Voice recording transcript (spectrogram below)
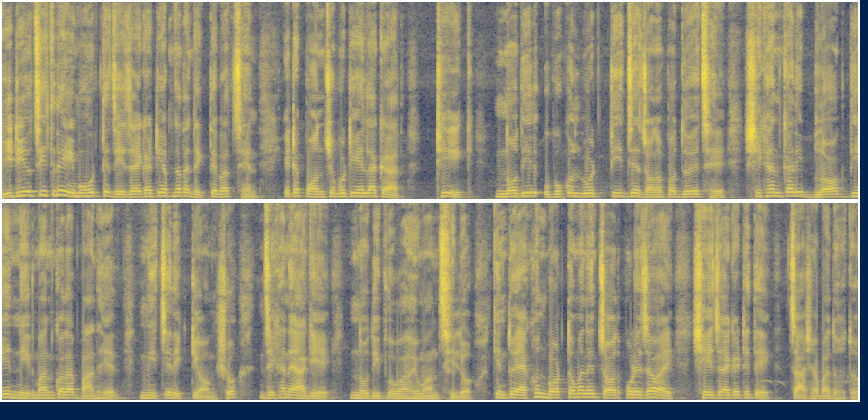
ভিডিও চিত্রে এই মুহূর্তে যে জায়গাটি আপনারা দেখতে পাচ্ছেন, এটা পঞ্চবটি এলাকার ঠিক নদীর উপকূলবর্তী যে জনপদ রয়েছে, সেখানকারই ব্লক দিয়ে নির্মাণ করা বাঁধের নিচের একটি অংশ, যেখানে আগে নদী প্রবাহমান ছিল। কিন্তু এখন বর্তমানে চর পড়ে যাওয়ায় সেই জায়গাটিতে চাষাবাদ হতো।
